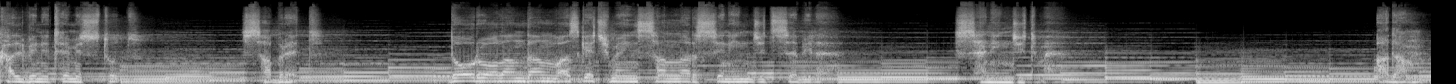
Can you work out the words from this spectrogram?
Kalbini temiz tut, sabret. Doğru olandan vazgeçme insanlar seni incitse bile. Sen incitme. Adam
